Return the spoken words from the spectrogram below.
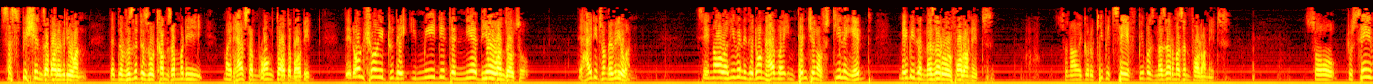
suspicions about everyone, that the visitors will come, somebody might have some wrong thought about it. They don't show it to their immediate and near dear ones also. They hide it from everyone. Say, no, well, even if they don't have an intention of stealing it, maybe the nazar will fall on it. So now we've got to keep it safe. People's nazar mustn't fall on it. So to save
